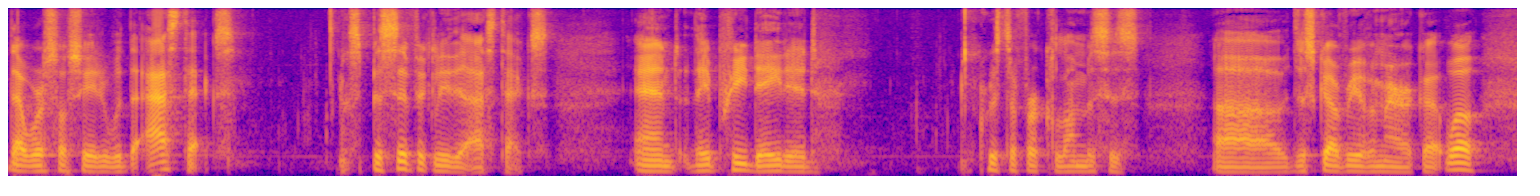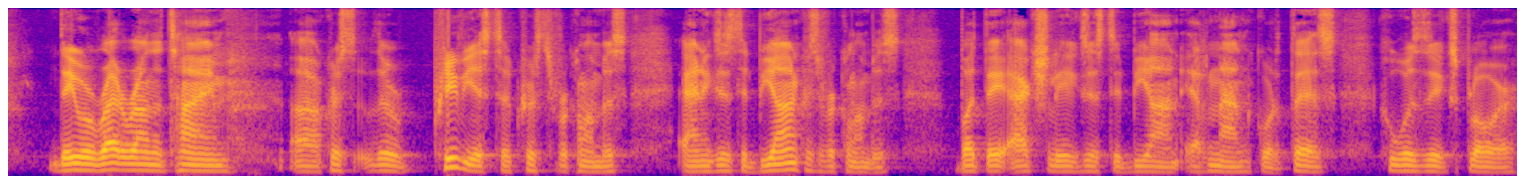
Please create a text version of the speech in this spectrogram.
that were associated with the Aztecs, specifically the Aztecs. And they predated Christopher Columbus's uh, discovery of America. Well, they were right around the time uh, Chris, they were previous to Christopher Columbus and existed beyond Christopher Columbus, but they actually existed beyond Hernan Cortez, who was the explorer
